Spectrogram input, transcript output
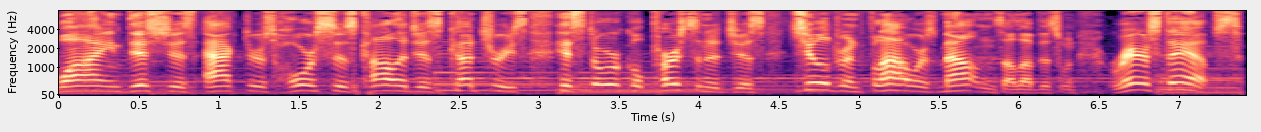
wine, dishes, actors, horses, colleges, countries, historical personages, children, flowers, mountains. I love this one. Rare stamps,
